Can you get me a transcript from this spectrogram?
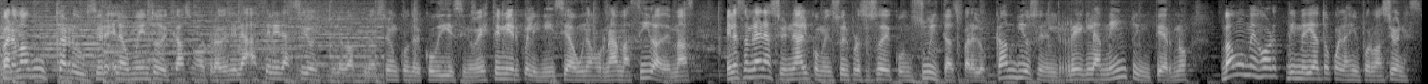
Panamá busca reducir el aumento de casos a través de la aceleración de la vacunación contra el COVID-19. Este miércoles inicia una jornada masiva. Además, en la Asamblea Nacional comenzó el proceso de consultas para los cambios en el reglamento interno. Vamos mejor de inmediato con las informaciones.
